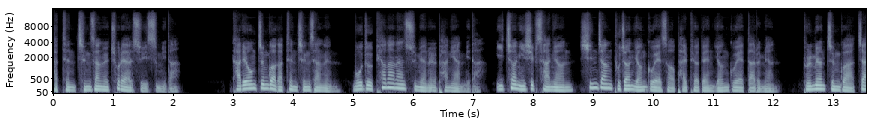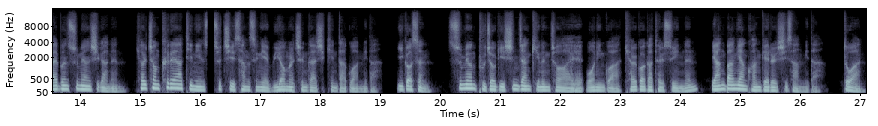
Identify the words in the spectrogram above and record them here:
같은 증상을 초래할 수 있습니다. 가려움증과 같은 증상은 모두 편안한 수면을 방해합니다. 2024년 신장 부전 연구에서 발표된 연구에 따르면 불면증과 짧은 수면 시간은 혈청 크레아티닌 수치 상승의 위험을 증가시킨다고 합니다. 이것은 수면 부족이 신장 기능 저하의 원인과 결과가 될 수 있는 양방향 관계를 시사합니다. 또한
